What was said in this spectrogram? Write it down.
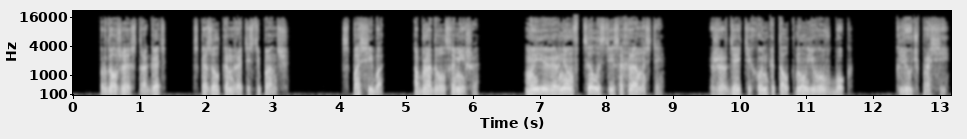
— продолжая строгать, сказал Кондратий Степанович. «Спасибо», — обрадовался Миша. «Мы ее вернем в целости и сохранности». Жердяй тихонько толкнул его в бок. «Ключ проси».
